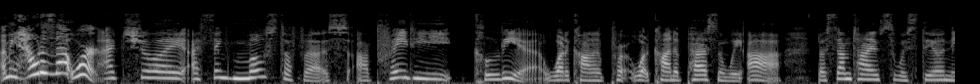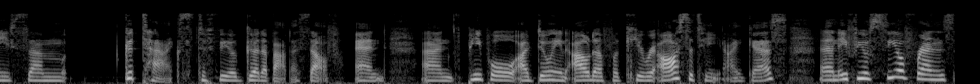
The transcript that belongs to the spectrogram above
I mean, how does that work? Actually, I think most of us are pretty clear what kind of what kind of person we are, but sometimes we still need some good tags to feel good about ourselves. And, and people are doing out of curiosity, I guess. And if you see your friends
